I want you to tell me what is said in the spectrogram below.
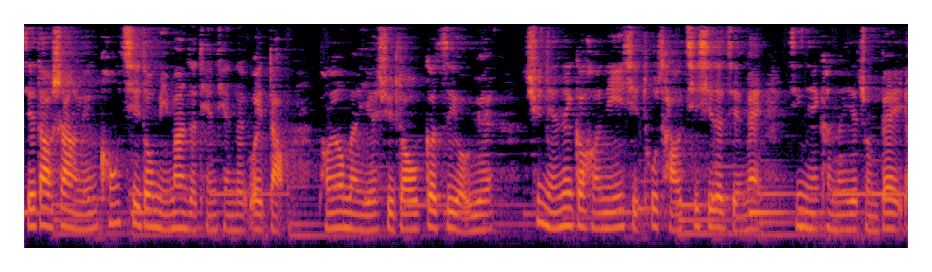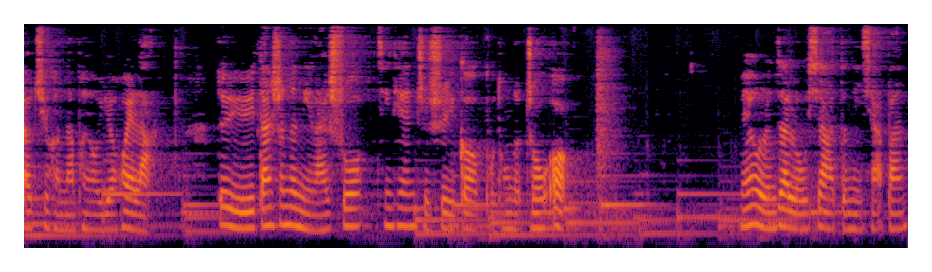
街道上连空气都弥漫着甜甜的味道，朋友们也许都各自有约。去年那个和你一起吐槽七夕的姐妹，今年可能也准备要去和男朋友约会啦。对于单身的你来说，今天只是一个普通的周二，没有人在楼下等你下班，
